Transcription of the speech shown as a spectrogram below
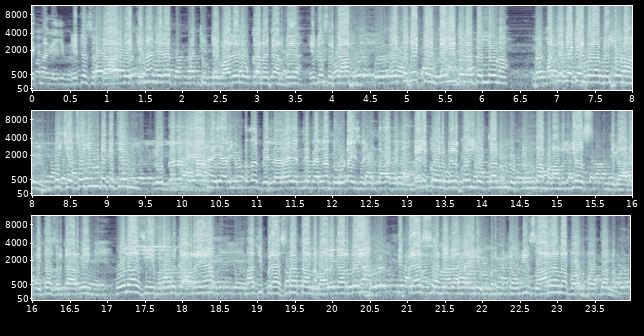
ਦੇਖਾਂਗੇ ਜੀ ਇਹ ਤੇ ਸਰਕਾਰ ਦੇ ਕੇ ਨਾ ਜਿਹੜੇ ਝੂਠੇ ਵਾਅਦੇ ਲੋਕਾਂ ਨਾਲ ਕਰਦੇ ਆ ਇਹ ਤੇ ਸਰਕਾਰ ਇੱਥੇ ਤੇ ਘੰਟੇ ਘੰਟੇ ਦਾ ਬਿੱਲ ਹੋਣਾ ਅੱਧੇ ਦੇ ਘੰਟੇ ਦਾ ਬਿੱਲ ਹੋਣਾ ਤੇ 600 ਯੂਨਿਟ ਕਿੱਥੇ ਹੋਣੀ? ਲੋਕਾਂ ਦਾ ਹਜ਼ਾਰ ਹਜ਼ਾਰ ਯੂਨਿਟ ਦਾ ਬਿੱਲ ਆ ਰਿਹਾ ਜਿੱਥੇ ਪਹਿਲਾਂ 2 250 ਯੂਨਿਟ ਦਾ ਬਿੱਲ ਆਉਂਦਾ। ਬਿਲਕੁਲ ਬਿਲਕੁਲ ਲੋਕਾਂ ਨੂੰ ਲੁੱਟਣ ਦਾ ਬੜਾ ਵਧੀਆ ਜੁਗਾੜ ਕੀਤਾ ਸਰਕਾਰ ਨੇ ਉਹਦਾ ਅਸੀਂ ਵਿਰੋਧ ਕਰ ਰਹੇ ਹਾਂ ਅਸੀਂ ਪ੍ਰੈਸ ਦਾ ਧੰਨਵਾਦ ਕਰਦੇ ਹਾਂ ਕਿ ਪ੍ਰੈਸ ਸਾਡੀ ਗੱਲ ਆ ਜਿਹੜੀ ਉੱਪਰ ਪਹੁੰਚਾਉਂਦੀ ਸਾਰਿਆਂ ਦਾ ਬਹੁਤ ਬਹੁਤ ਧੰਨਵਾਦ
